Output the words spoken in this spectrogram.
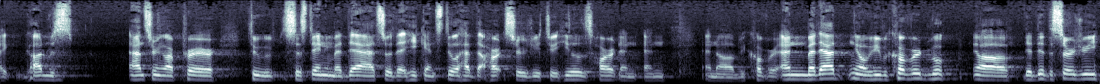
like God was answering our prayer through sustaining my dad so that he can still have that heart surgery to heal his heart and, and, and uh, recover. And my dad, you know, he recovered. Uh, they did the surgery.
